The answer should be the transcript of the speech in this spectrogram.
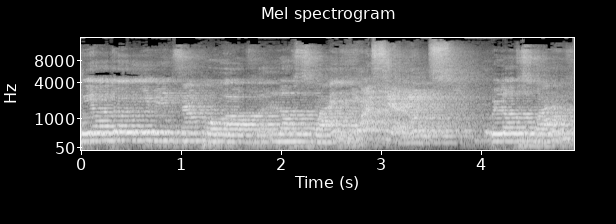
We are going to give an example of love's wife. Love's wife.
